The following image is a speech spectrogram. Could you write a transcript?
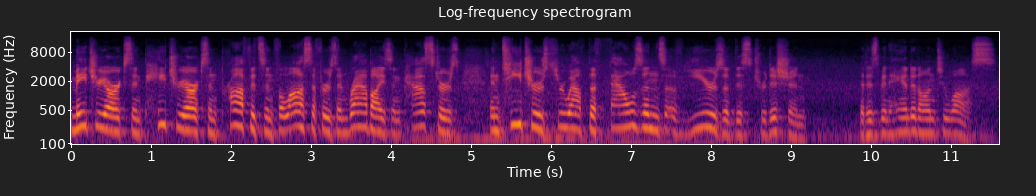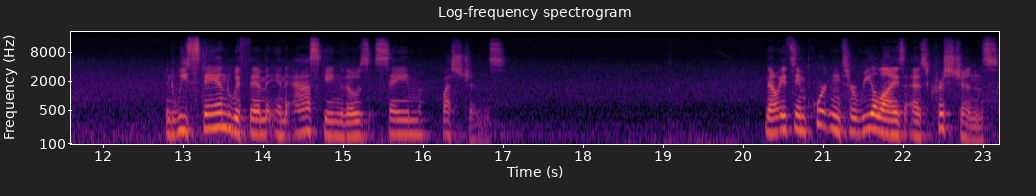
matriarchs and patriarchs and prophets and philosophers and rabbis and pastors and teachers throughout the thousands of years of this tradition that has been handed on to us. And we stand with them in asking those same questions. Now, it's important to realize as Christians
